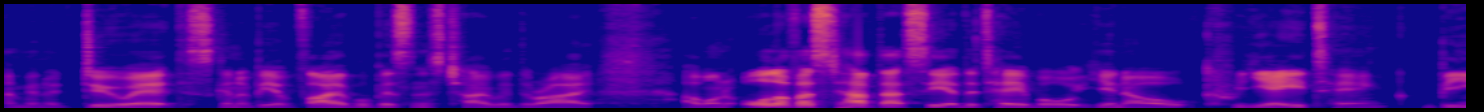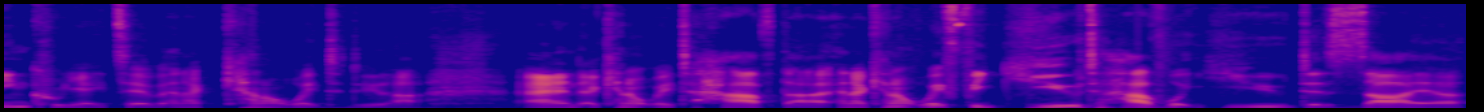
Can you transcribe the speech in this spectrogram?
I'm going to do it. This is going to be a viable business chai with rai i want all of us to have that seat at the table you know creating being creative and i cannot wait to do that. And i cannot wait to have that. And i cannot wait for you to have what you desire.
